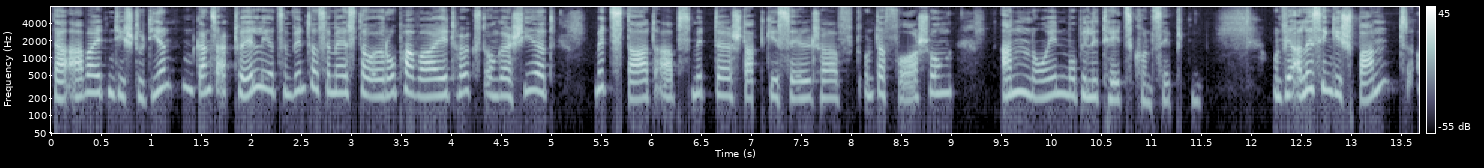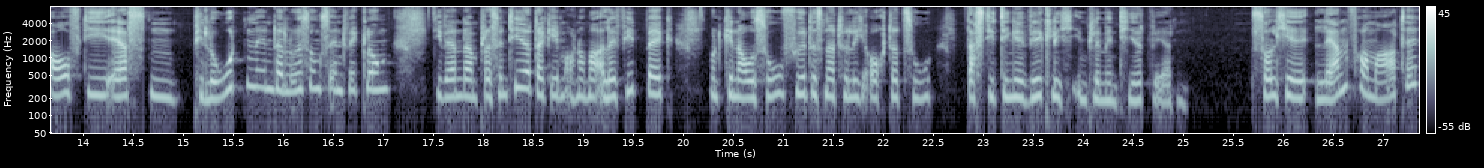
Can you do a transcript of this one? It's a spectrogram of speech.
Da arbeiten die Studierenden ganz aktuell jetzt im Wintersemester europaweit höchst engagiert mit Start-ups, mit der Stadtgesellschaft und der Forschung an neuen Mobilitätskonzepten. Und wir alle sind gespannt auf die ersten Piloten in der Lösungsentwicklung. Die werden dann präsentiert, da geben auch nochmal alle Feedback. Und genau so führt es natürlich auch dazu, dass die Dinge wirklich implementiert werden. Solche Lernformate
